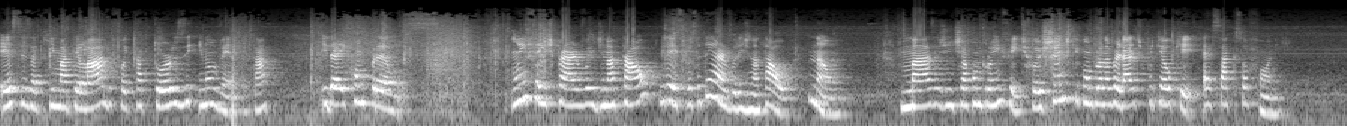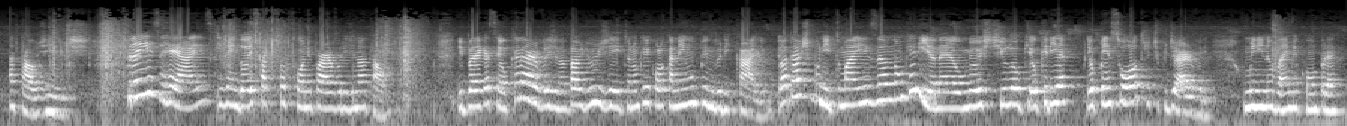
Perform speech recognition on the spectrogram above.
Esses aqui matelado foi R$14,90, tá? E daí compramos um enfeite para árvore de Natal. Grace, você tem árvore de Natal? Não. Mas a gente já comprou enfeite. Foi o Xande que comprou, na verdade, porque é o quê? É saxofone. Natal, gente. 3,00 reais e vem dois saxofones para árvore de Natal. E peraí que assim, eu quero a árvore de Natal de um jeito, eu não queria colocar nenhum penduricalho. Eu até acho bonito, mas eu não queria, né? O meu estilo, eu queria, eu penso outro tipo de árvore. O menino vai e me compra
